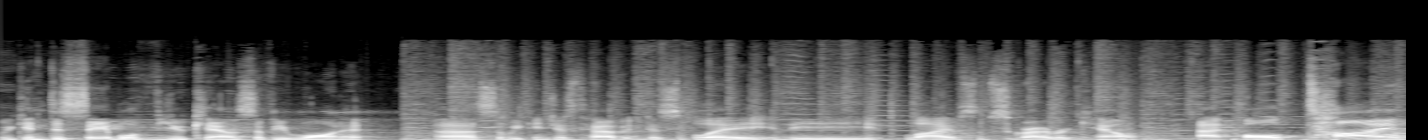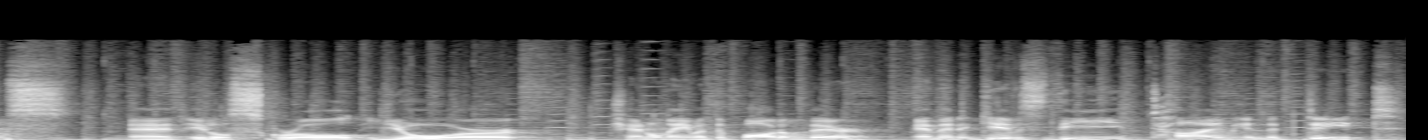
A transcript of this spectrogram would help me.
we can disable view counts if we want it. Uh, so we can just have it display the live subscriber count at all times and it'll scroll your channel name at the bottom there. And then it gives the time and the date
